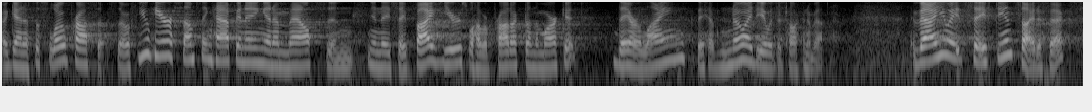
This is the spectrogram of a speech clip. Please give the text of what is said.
Again, it's a slow process. So if you hear something happening in a mouse and, and they say five years we'll have a product on the market, they are lying. They have no idea what they're talking about. Evaluate safety and side effects.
